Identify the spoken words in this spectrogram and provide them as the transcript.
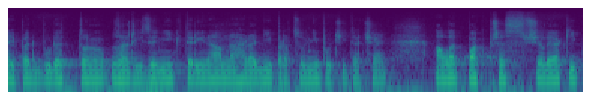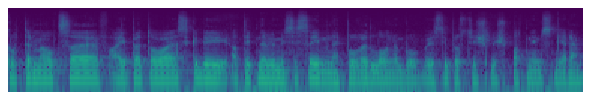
iPad bude to zařízení, který nám nahradí pracovní počítače, ale pak přes všelijaký kotrmelce v iPadOS, kdy, a teď nevím, jestli se jim nepovedlo, nebo jestli prostě šli špatným směrem,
